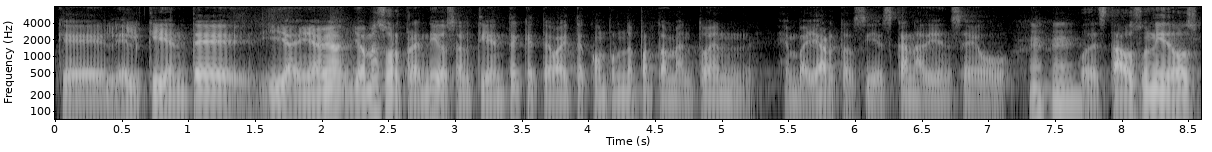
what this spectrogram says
que el, el cliente, y a- y a mí- yo me sorprendí, o sea, el cliente que te va y te compra un departamento en, en Vallarta, si es canadiense o, o de Estados Unidos,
